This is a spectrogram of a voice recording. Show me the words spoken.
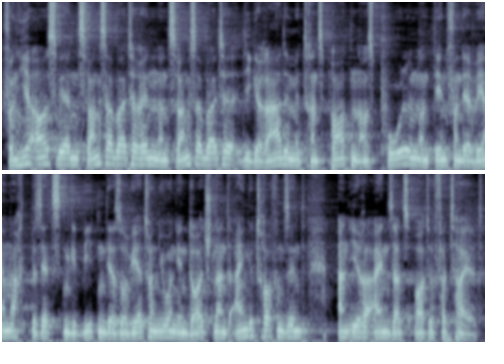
Von hier aus werden Zwangsarbeiterinnen und Zwangsarbeiter, die gerade mit Transporten aus Polen und den von der Wehrmacht besetzten Gebieten der Sowjetunion in Deutschland eingetroffen sind, an ihre Einsatzorte verteilt.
